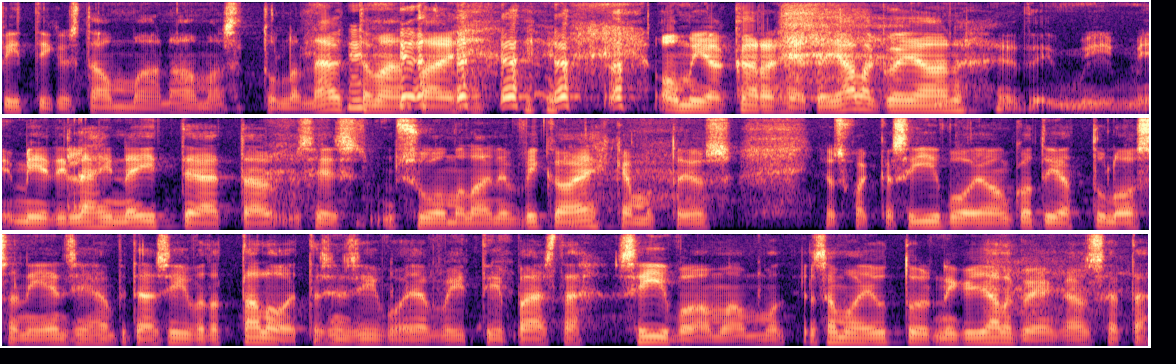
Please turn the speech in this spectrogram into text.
viittikö sitä omaa naamansa tulla näyttämään tai omia karheita jalkojaan. Mietin lähinnä itseä, että siis suomalainen vika ehkä, mutta jos, jos vaikka siivoja on kotia tulossa, niin ensinhän pitää siivota talo, että sen siivoja viittii päästä siivoamaan. Sama juttu niin jalkojen kanssa, että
